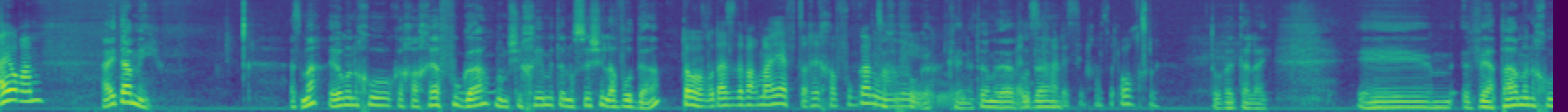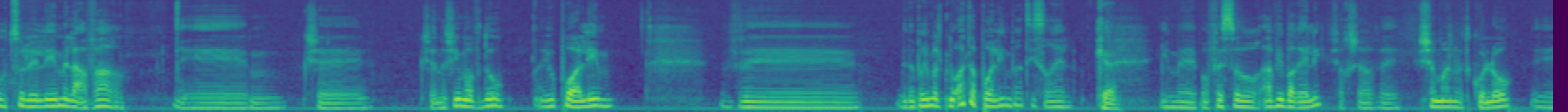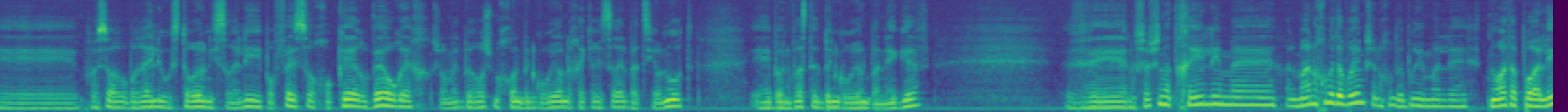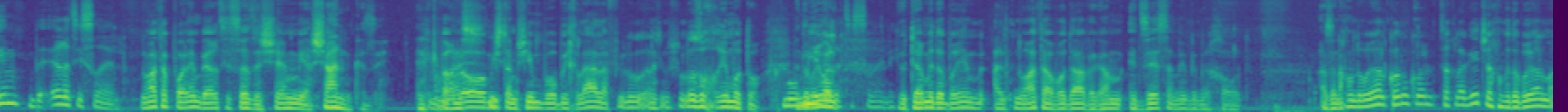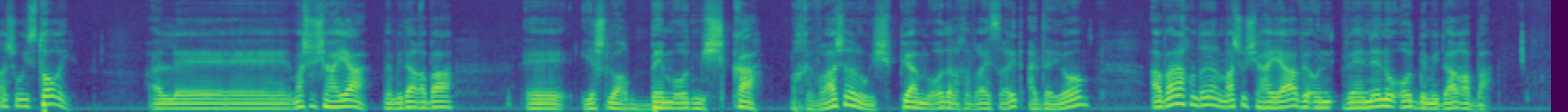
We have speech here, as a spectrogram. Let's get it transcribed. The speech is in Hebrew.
היי יורם. היי תמי. אז מה, היום אנחנו ככה אחרי הפוגה ממשיכים את הנושא של עבודה. טוב, עבודה זה דבר מעייף, צריך הפוגה. צריך מ... הפוגה, כן, יותר מדי עבודה. בין שיחה לשיחה, זה לא אוכל. את עובדת עליי. אמ, והפעם אנחנו צוללים אל העבר. אמ, כש... כשאנשים עבדו, היו פועלים, ומדברים על תנועת הפועלים בארץ ישראל. כן. עם אה, פרופסור אבי בראלי, שעכשיו אה, שמענו את קולו. אה, פרופסור בראלי הוא היסטוריון ישראלי, פרופסור, חוקר ועורך, שעומד בראש מכון בן גוריון לחקר ישראל והציונות באוניברסיטת בן גוריון בנגב. ואני חושב שנתחיל עם על מה אנחנו מדברים כשאנחנו מדברים על תנועת הפועלים בארץ ישראל. תנועת הפועלים בארץ ישראל זה שם ישן כזה. כבר לא משתמשים בו בכלל, אפילו אנשים שלא זוכרים אותו. כמו מי ארץ ישראלי. יותר מדברים על תנועת העבודה, וגם את זה שמים במרכאות. אז אנחנו מדברים על, קודם כל, צריך להגיד שאנחנו מדברים על משהו היסטורי. על uh, משהו שהיה, במידה רבה, uh, יש לו הרבה מאוד משקע בחברה שלנו, הוא השפיע מאוד על החברה הישראלית עד היום, אבל אנחנו מדברים על משהו שהיה ואיננו עוד במידה רבה.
